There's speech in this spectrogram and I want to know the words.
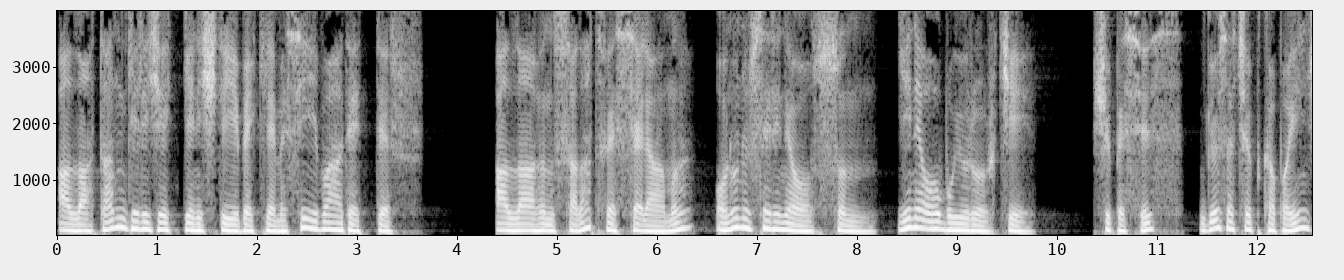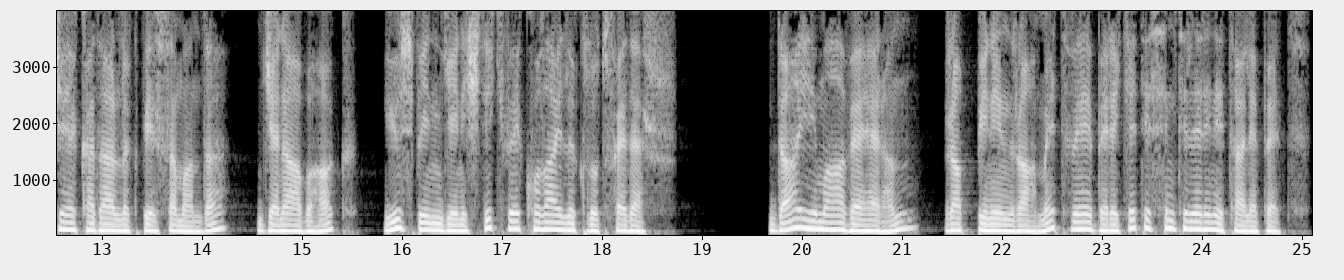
Allah'tan gelecek genişliği beklemesi ibadettir. Allah'ın salat ve selamı onun üzerine olsun. Yine o buyurur ki, şüphesiz göz açıp kapayıncaya kadarlık bir zamanda Cenab-ı Hak yüz bin genişlik ve kolaylık lütfeder. Daima ve her an Rabbinin rahmet ve bereket esintilerini talep et.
